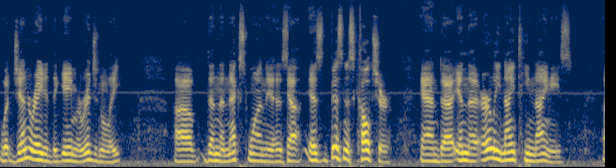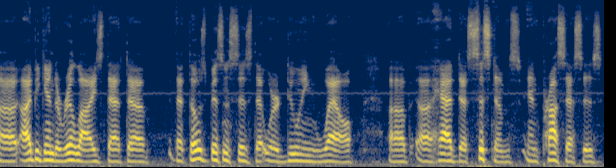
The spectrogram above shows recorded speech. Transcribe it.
what generated the game originally. Uh, then the next one is, is business culture. And uh, in the early 1990s, uh, I began to realize that, uh, that those businesses that were doing well had systems and processes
